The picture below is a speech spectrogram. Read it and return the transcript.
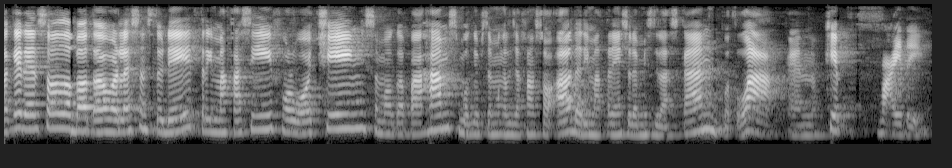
Oke, okay, that's all about our lessons today. Terima kasih for watching. Semoga paham, semoga bisa mengerjakan soal dari materi yang sudah Miss jelaskan. Good luck and keep fighting.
